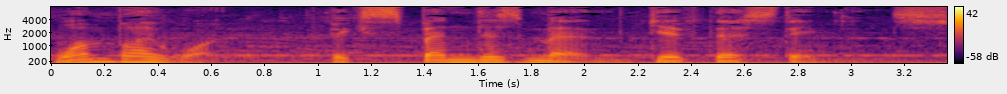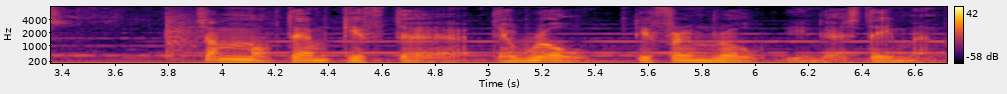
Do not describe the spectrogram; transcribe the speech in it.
One by one, Big Spender's men give their statements. Some of them give the, the role, different role in their statement.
